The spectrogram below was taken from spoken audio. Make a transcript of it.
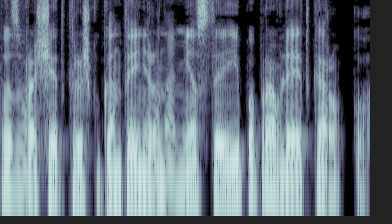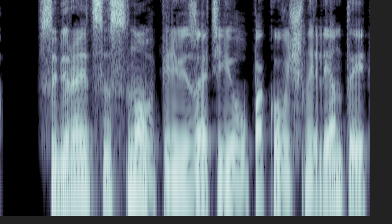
возвращает крышку контейнера на место и поправляет коробку. Собирается снова перевязать ее упаковочной лентой,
